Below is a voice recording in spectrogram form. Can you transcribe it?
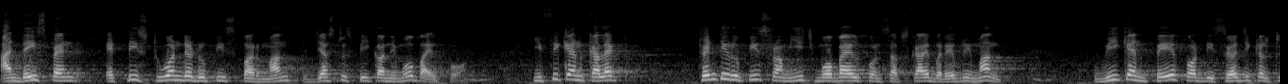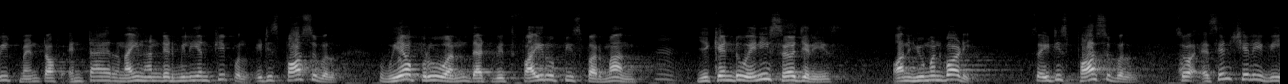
and they spend at least 200 rupees per month just to speak on the mobile phone. If we can collect 20 rupees from each mobile phone subscriber every month, we can pay for the surgical treatment of entire 900 million people. It is possible. We have proven that with 5 rupees per month, hmm. you can do any surgeries on human body. So it is possible. So essentially we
